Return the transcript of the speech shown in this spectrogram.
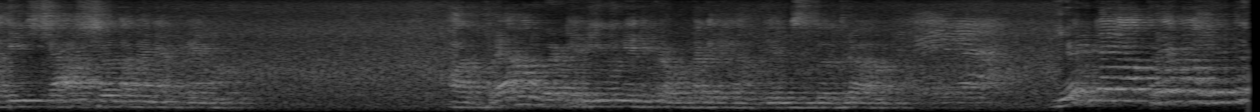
అది శాశ్వతమైన ప్రేమ. ఆ ప్రేమను బట్టి నీవు నేను ఇక్కడ ఉండగలిగా నేను స్తోత్ర ఏంటయ్యా ప్రేమ? ఎందుకు?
